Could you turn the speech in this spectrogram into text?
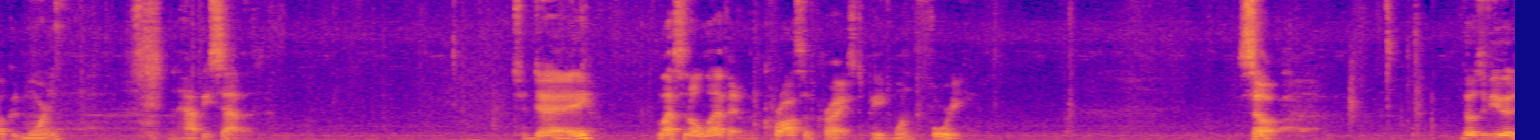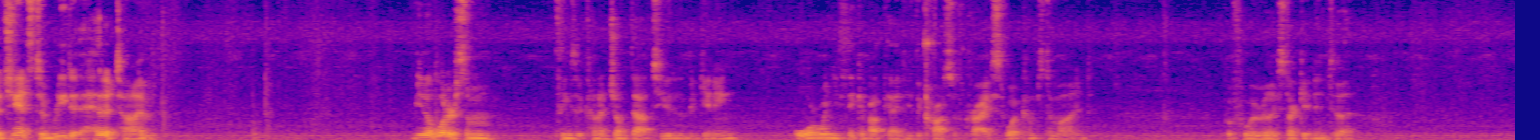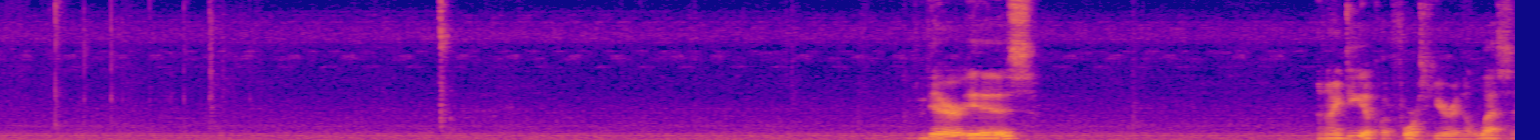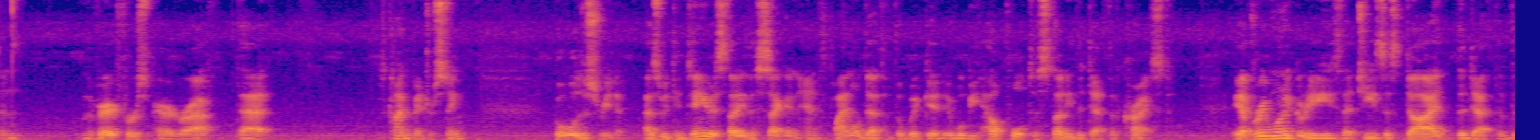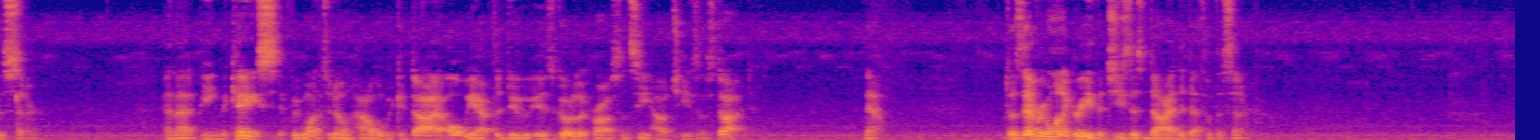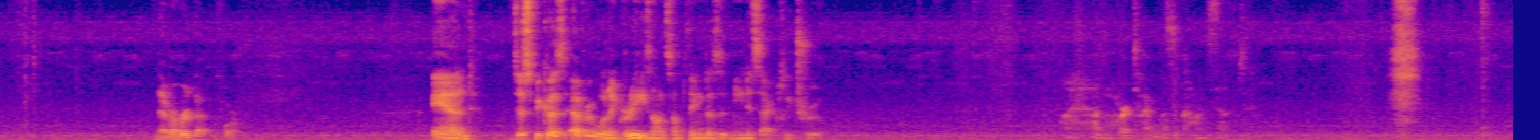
Well, good morning and happy Sabbath. Today, lesson 11, the cross of Christ, page 140. So, those of you who had a chance to read it ahead of time, you know, what are some things that kind of jumped out to you in the beginning? Or when you think about the idea of the cross of Christ, what comes to mind before we really start getting into it? There is an idea put forth here in the lesson in the very first paragraph that is kind of interesting, but we'll just read it. As we continue to study the second and final death of the wicked, it will be helpful to study the death of Christ. Everyone agrees that Jesus died the death of the sinner. And that being the case, if we want to know how the wicked die, all we have to do is go to the cross and see how Jesus died. Now, does everyone agree that Jesus died the death of the sinner? Never heard that before. And just because everyone agrees on something doesn't mean it's actually true. I have a hard time with the concept.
